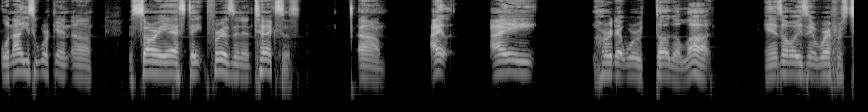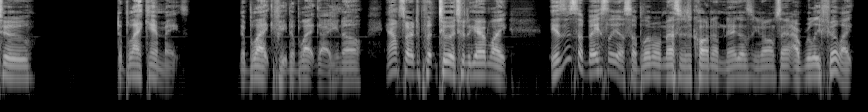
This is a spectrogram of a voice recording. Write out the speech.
when I used to work in uh, the sorry ass state prison in Texas. Um, I I heard that word thug a lot, and it's always in reference to the black inmates, the black the black guys, you know. And I'm starting to put two and two together. Like, is this a basically a subliminal message to call them niggas? You know what I'm saying? I really feel like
